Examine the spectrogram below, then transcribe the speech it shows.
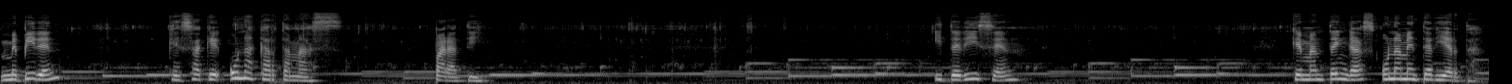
Me piden que saque una carta más para ti. Y te dicen que mantengas una mente abierta.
